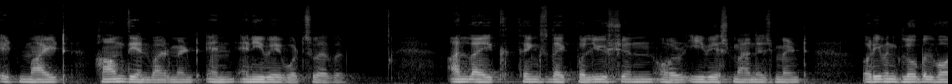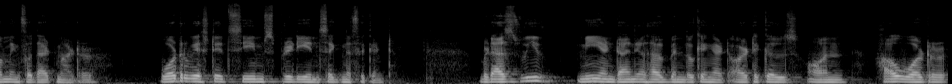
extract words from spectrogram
it might harm the environment in any way whatsoever. Unlike things like pollution or e waste management or even global warming for that matter, water wastage seems pretty insignificant. But as we, me and Daniel have been looking at articles on how water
